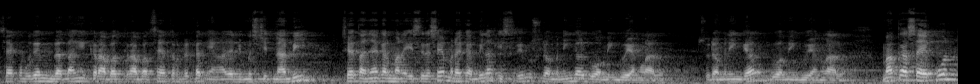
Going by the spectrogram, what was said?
Saya kemudian mendatangi kerabat-kerabat saya terdekat yang ada di masjid Nabi. Saya tanyakan mana istri saya, mereka bilang istrimu sudah meninggal dua minggu yang lalu. Sudah meninggal dua minggu yang lalu. Maka saya pun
